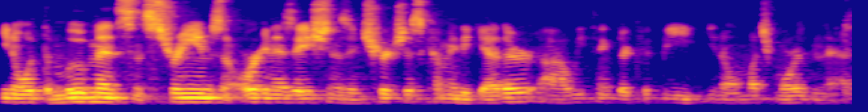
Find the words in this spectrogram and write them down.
you know, with the movements and streams and organizations and churches coming together, uh, we think there could be, you know, much more than that.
